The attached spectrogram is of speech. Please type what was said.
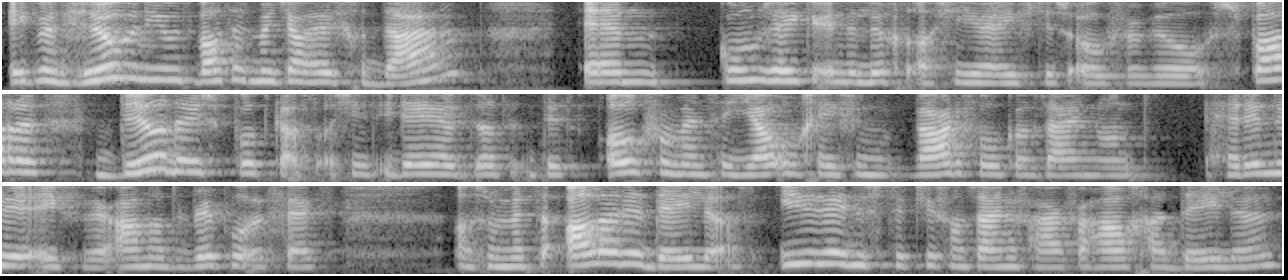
Ik ben heel benieuwd wat het met jou heeft gedaan. En kom zeker in de lucht als je hier eventjes over wil sparren. Deel deze podcast als je het idee hebt dat dit ook voor mensen in jouw omgeving waardevol kan zijn. Want herinner je even weer aan dat ripple effect als we met z'n allen dit delen, als iedereen een stukje van zijn of haar verhaal gaat delen,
